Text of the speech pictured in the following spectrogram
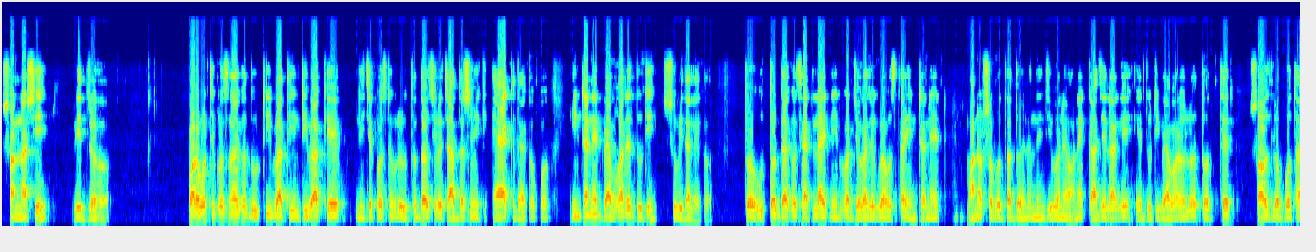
সন্ন্যাসী বিদ্রোহ। পরবর্তী প্রশ্ন, দেখো দুটি বা তিনটি বাক্যে নিচের প্রশ্নগুলির উত্তর দেওয়া ছিল চার দশমিক এক, দেখো ইন্টারনেট ব্যবহারের দুটি সুবিধা লেখো। তো উত্তর দেখো স্যাটেলাইট নির্ভর যোগাযোগ ব্যবস্থা ইন্টারনেট মানব সভ্যতার দৈনন্দিন জীবনে অনেক কাজে লাগে। এর দুটি ব্যবহার হলো তথ্যের সহজলভ্যতা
